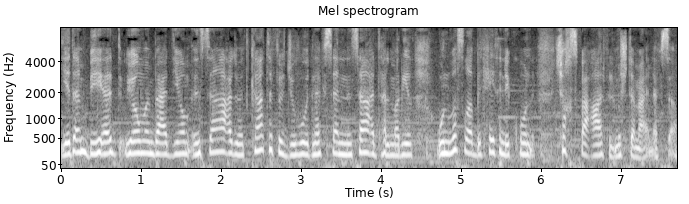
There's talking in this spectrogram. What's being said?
يدا بيد ويوما بعد يوم نساعد ونتكاتف الجهود نفسها نساعد هالمريض ونوصله بحيث أن يكون شخص فعال في المجتمع نفسه.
